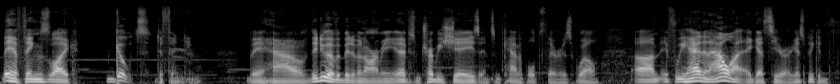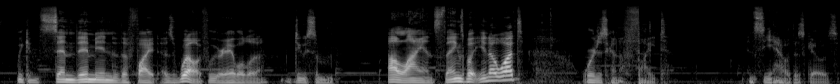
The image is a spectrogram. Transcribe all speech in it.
they have things like goats defending. They have they do have a bit of an army. They have some trebuchets and some catapults there as well. Um, if we had an ally, I guess here, I guess we could we could send them into the fight as well if we were able to do some alliance things. But you know what? We're just gonna fight and see how this goes.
